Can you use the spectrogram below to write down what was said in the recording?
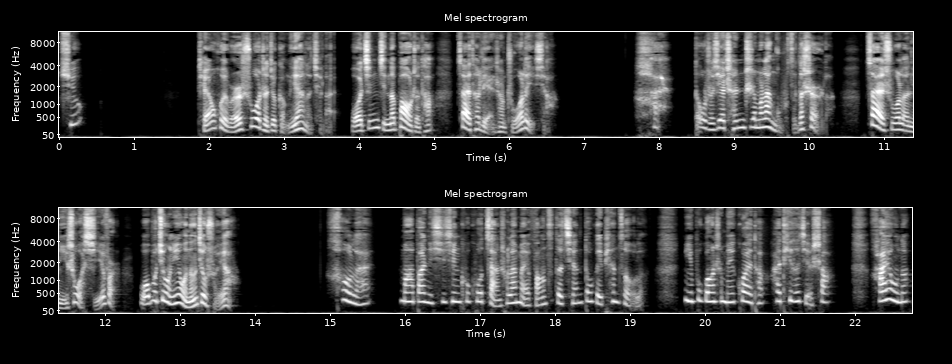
就。田慧文说着就哽咽了起来，我紧紧的抱着她，在她脸上啄了一下。嗨，都是些陈芝麻烂谷子的事儿了。再说了，你是我媳妇儿，我不救你，我能救谁呀？后来，妈把你辛辛苦苦攒出来买房子的钱都给骗走了。你不光是没怪他，还替他解煞。还有呢，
